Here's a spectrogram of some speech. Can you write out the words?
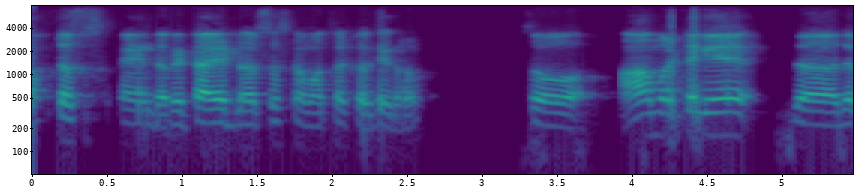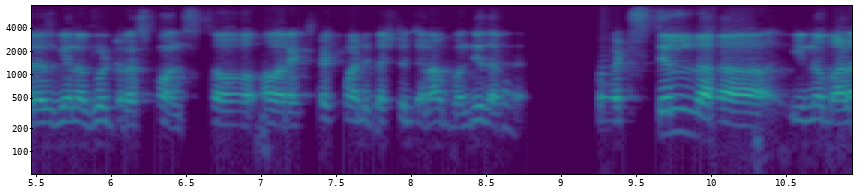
ಡಾಕ್ಟರ್ಸ್ ಅಂಡ್ ರಿಟೈರ್ಡ್ ನರ್ಸಸ್ನ ಮಾತ್ರ ಕರೆದಿದ್ರು. ಸೊ ಆ ಮಟ್ಟಿಗೆ there is been a good response so ಅವ್ರು ಎಕ್ಸ್ಪೆಕ್ಟ್ ಮಾಡಿದಷ್ಟು ಜನ ಬಂದಿದ್ದಾರೆ. ಬಟ್ ಸ್ಟಿಲ್ ಇನ್ನು ಬಹಳ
